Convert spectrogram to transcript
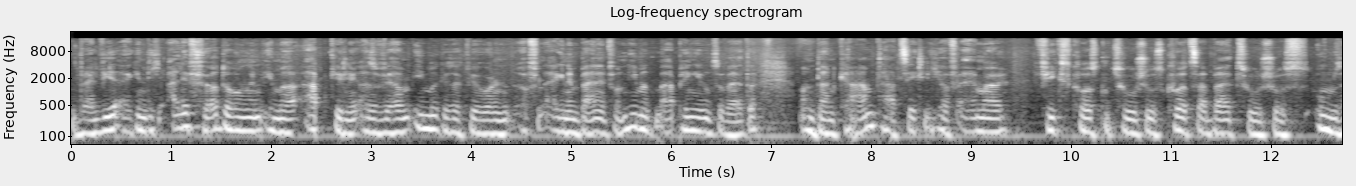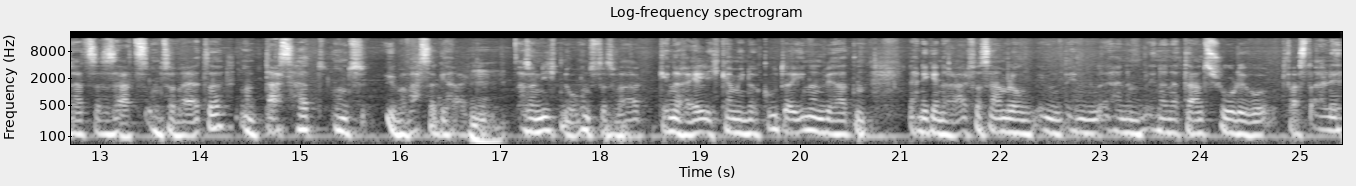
weil wir eigentlich alle Förderungen immer abgelehnt, also wir haben immer gesagt, wir wollen auf den eigenen Beinen von niemandem abhängig und so weiter. Und dann kam tatsächlich auf einmal Fixkostenzuschuss, Kurzarbeitzuschuss, Umsatzersatz und so weiter. Und das hat uns über Wasser gehalten. Mhm. Also nicht nur uns, das war generell, ich kann mich noch gut erinnern, wir hatten eine Generalversammlung in, in, einem, in einer Tanzschule, wo fast alle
